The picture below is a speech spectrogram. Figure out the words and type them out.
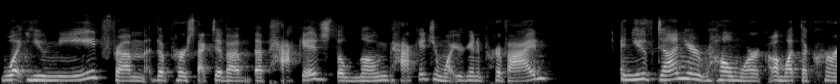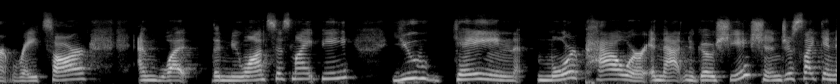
what you need from the perspective of the package, the loan package, and what you're going to provide, and you've done your homework on what the current rates are and what the nuances might be, you gain more power in that negotiation, just like in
